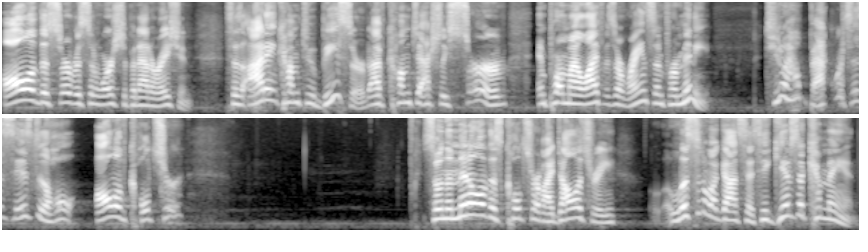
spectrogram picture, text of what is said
all of the service and worship and adoration says, I didn't come to be served. I've come to actually serve and pour my life as a ransom for many. Do you know how backwards this is to the whole, all of culture? So, in the middle of this culture of idolatry, listen to what God says. He gives a command.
